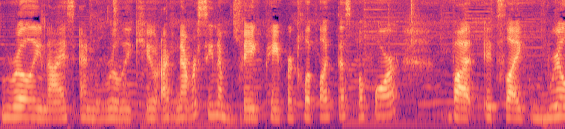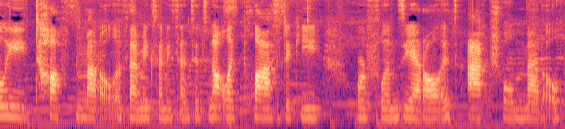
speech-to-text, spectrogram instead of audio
Really nice and really cute. I've never seen a big paper clip like this before but it's like really tough metal, if that makes any sense. It's not like plasticky or flimsy at all. It's actual metal.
